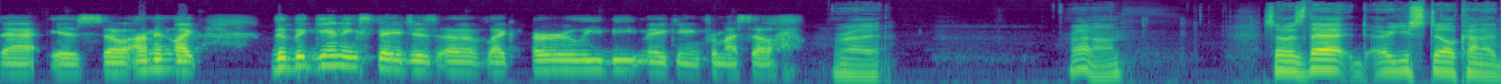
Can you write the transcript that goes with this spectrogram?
that is. So I'm in like the beginning stages of like early beat making for myself. Right. Right on. So is that are you still kind of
